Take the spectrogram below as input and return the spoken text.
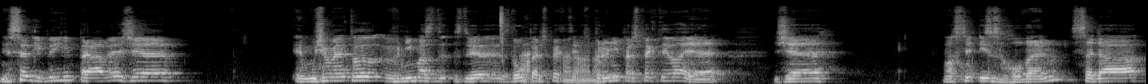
Mně se líbí právě, že můžeme to vnímat z, dvě, z dvou perspektiv. Ano, ano. První perspektiva je, že vlastně i z hoven se dá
